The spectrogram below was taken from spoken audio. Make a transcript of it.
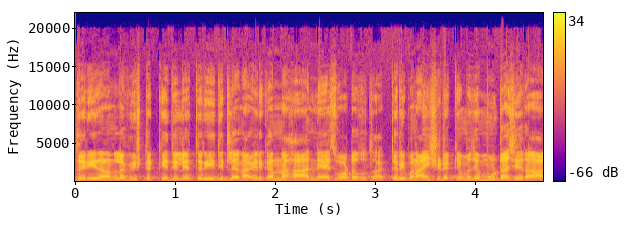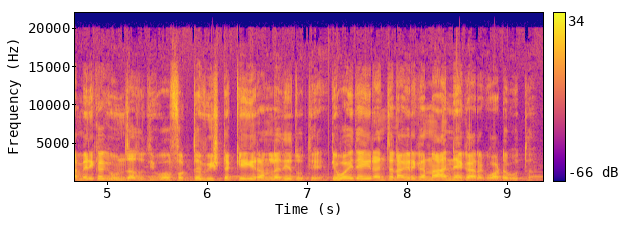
जरी इराणला वीस टक्के दिले तरी तिथल्या नागरिकांना हा अन्यायच वाटत होता. तरी पण ऐंशी टक्के म्हणजे मोठा शेअर हा अमेरिका घेऊन जात होती व फक्त वीस टक्के इराणला देत होते. तेव्हाही त्या इराणच्या नागरिकांना अन्यायकारक वाटत होतं.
